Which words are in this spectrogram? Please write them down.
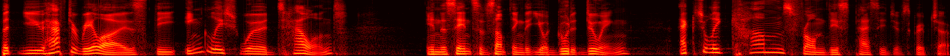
But you have to realize the English word talent, in the sense of something that you're good at doing, actually comes from this passage of Scripture.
